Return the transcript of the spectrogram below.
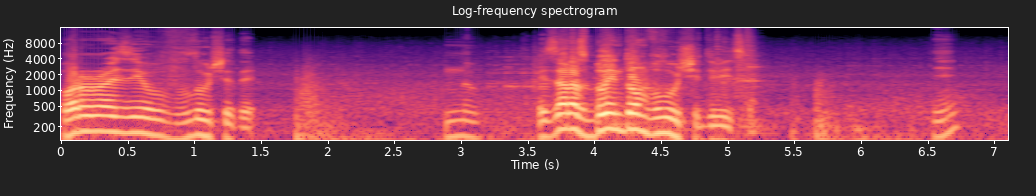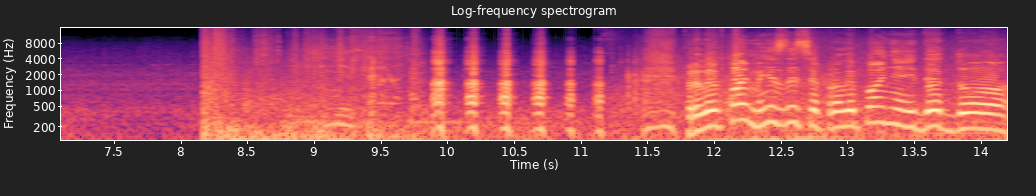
пару разів влучити. Ну. І зараз блиндом влучить, дивіться. Ні? Ні. Прилипання, мені здається, прилипання йде до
